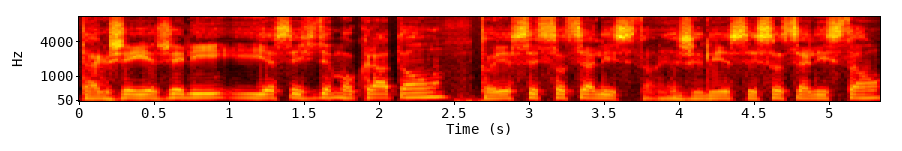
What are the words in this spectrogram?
Także jeżeli jesteś demokratą, to jesteś socjalistą. Jeżeli jesteś socjalistą,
